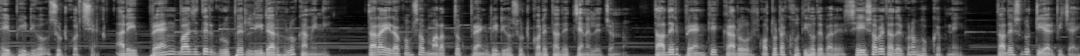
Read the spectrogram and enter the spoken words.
এই ভিডিও শ্যুট করছে। আর এই প্র্যাঙ্কবাজদের গ্রুপের লিডার হলো কামিনী। তারা এরকম সব মারাত্মক প্র্যাঙ্ক ভিডিও শ্যুট করে তাদের চ্যানেলের জন্য। তাদের প্র্যাঙ্কে কারোর কতটা ক্ষতি হতে পারে, সেই সবে তাদের কোনো ভূক্ষেপ নেই। তাদের শুধু টিআরপি চাই।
